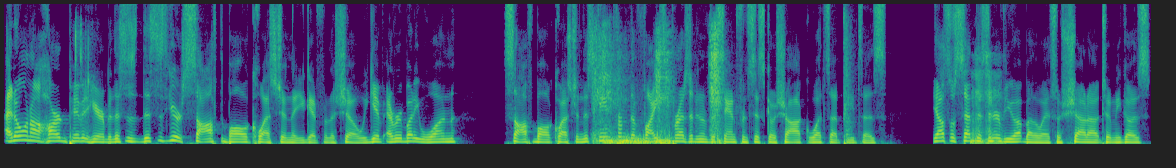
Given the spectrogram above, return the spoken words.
I don't want to hard pivot here, but this is this is your softball question that you get for the show. We give everybody one softball question. This came from the vice president of the San Francisco Shock. What's up, pizzas? He also set this Mhm. interview up, by the way. So shout out to him. He goes,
